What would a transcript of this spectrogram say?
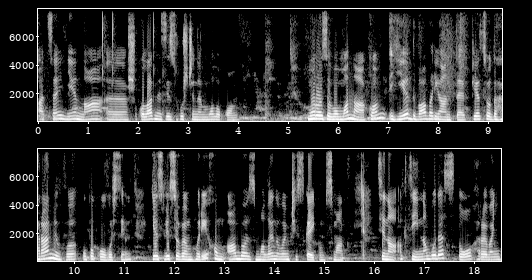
А це є на е, шоколадне зі згущеним молоком. Морозиво Монако є два варіанти: 500 грамів в упаковці. Є з лісовим горіхом або з малиновим чизкейком смак. Ціна акційна буде 100 гривень.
